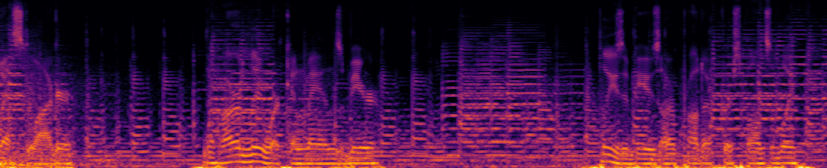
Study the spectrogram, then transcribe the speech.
Westlager. The hardly working man's beer. Please abuse our product responsibly.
